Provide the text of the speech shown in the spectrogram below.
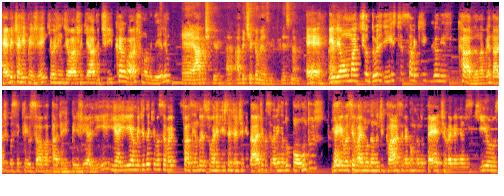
Habit RPG, que hoje em dia eu acho que é Habitica, eu acho o nome dele. É, Habitica, Habitica mesmo, esse mesmo. É, é. ele é uma to-do list, só que gamificada. Na verdade, você cria o seu avatar de RPG ali, e aí, à medida que você vai fazendo as suas listas de atividade, você vai ganhando pontos, e aí você vai mudando de classe, vai comprando pet, vai ganhando skills.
